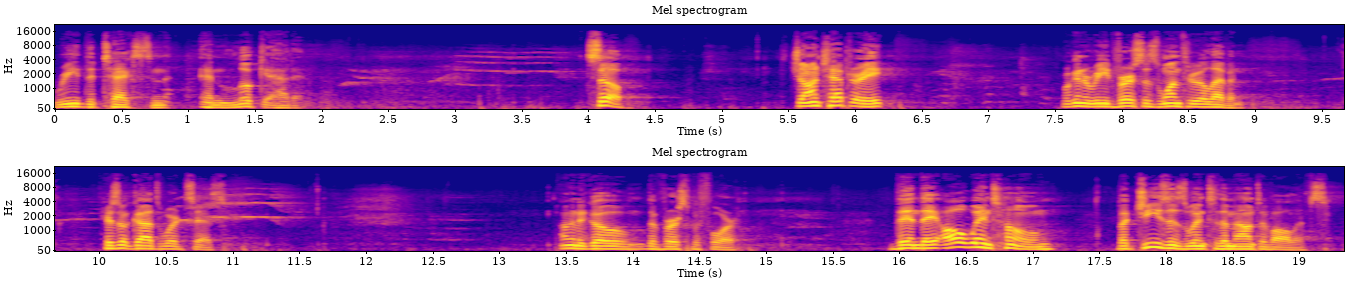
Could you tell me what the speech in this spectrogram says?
read the text and, and look at it. So, John chapter 8, we're going to read verses 1 through 11. Here's what God's word says. I'm going to go the verse before. Then they all went home, but Jesus went to the Mount of Olives.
